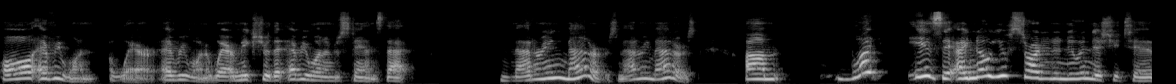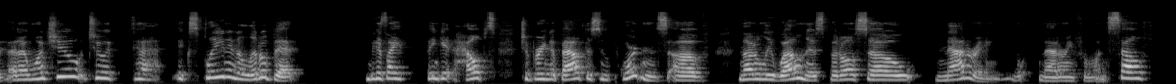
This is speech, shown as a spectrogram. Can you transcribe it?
all everyone aware, everyone aware, make sure that everyone understands that mattering matters, mattering matters. Um, what is it? I know you've started a new initiative, and I want you to, to explain it a little bit because I think it helps to bring about this importance of not only wellness but also mattering, mattering for oneself,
